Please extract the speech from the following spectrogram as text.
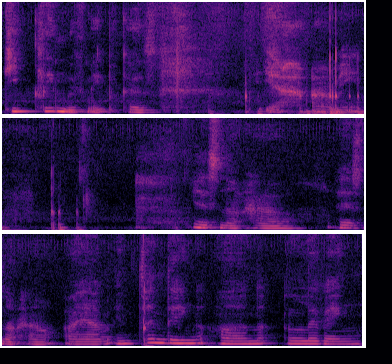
keep clean with me because, yeah, I mean, it's not how it's not how I am intending on living.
